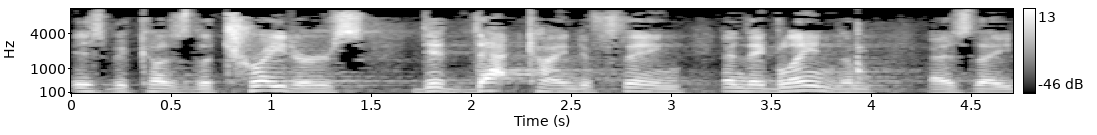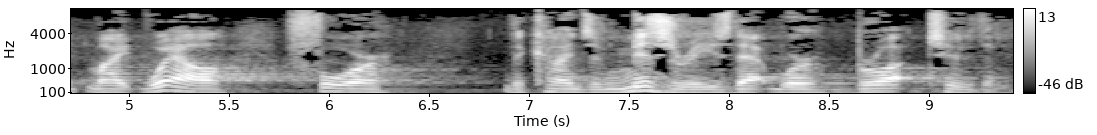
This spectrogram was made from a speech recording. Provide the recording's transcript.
is because the traders did that kind of thing, and they blamed them, as they might well, for the kinds of miseries that were brought to them.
